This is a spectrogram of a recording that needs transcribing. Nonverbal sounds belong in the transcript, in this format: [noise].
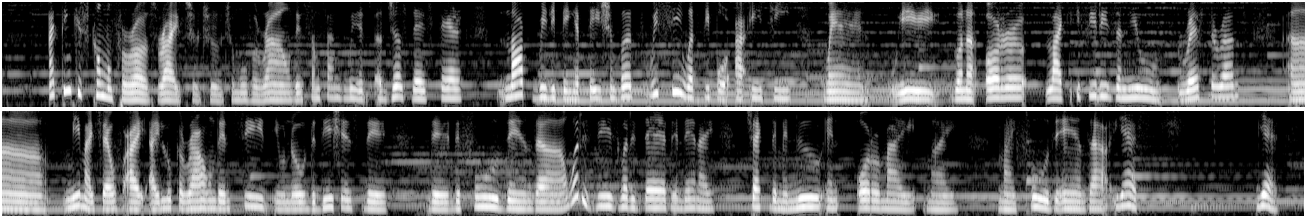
I think it's common for us, right, to, to, to move around, and sometimes we adjust the stare, not really paying attention, but we see what people are eating when we gonna order. Like if it is a new restaurant, uh, me myself, I, I look around and see, you know, the dishes, the the the food, and uh, what is this, what is that, and then I check the menu and order my my my food and uh, yes. Yes.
